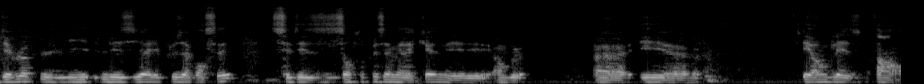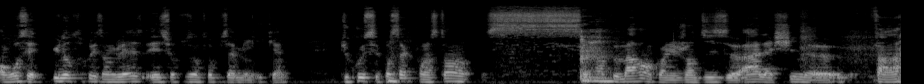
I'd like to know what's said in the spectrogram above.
développent les, IA les plus avancées, c'est des entreprises américaines et euh, et euh, et anglaises. Enfin, en gros, c'est une entreprise anglaise et surtout des entreprises américaines. Du coup, c'est pour ça que pour l'instant, c'est un peu marrant quand les gens disent ah la Chine, euh, enfin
